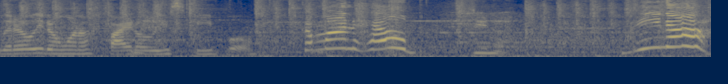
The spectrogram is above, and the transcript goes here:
Literally don't want to fight all these people. Come on, help! Dina. Nina!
